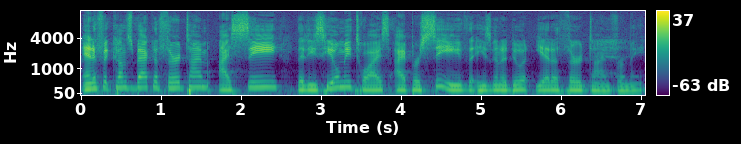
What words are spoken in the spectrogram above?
And if it comes back a third time, I see that he's healed me twice. I perceive that he's going to do it yet a third time for me.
